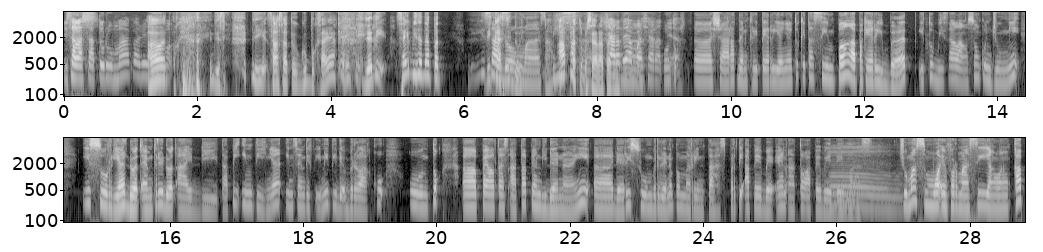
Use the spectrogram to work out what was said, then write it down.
Di salah satu rumah apa di semua? oke, di, di salah satu gubuk saya, jadi saya bisa dapat Bisa dikasih dong duit. mas, Nah, bisa. apa tuh persyaratannya? Syaratnya apa Nah, syaratnya? Untuk eh, syarat dan kriterianya itu kita simple nggak pakai ribet, itu bisa langsung kunjungi isurya.m3.id. Tapi intinya insentif ini tidak berlaku untuk uh, PLTS atap yang didanai uh, dari sumber dana pemerintah seperti APBN atau APBD, Hmm. Mas. Cuma semua informasi yang lengkap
